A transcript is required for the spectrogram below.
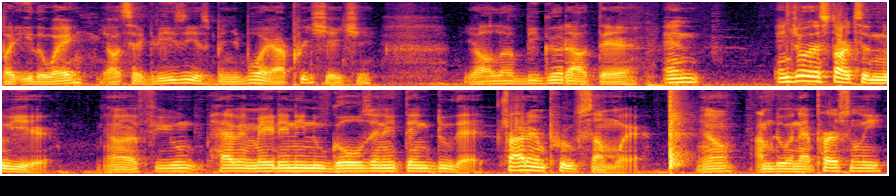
But either way, y'all take it easy. It's been your boy. I appreciate you. Y'all uh, be good out there and enjoy the start to the new year. Uh, if you haven't made any new goals or anything, do that. Try to improve somewhere. You know, I'm doing that personally.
